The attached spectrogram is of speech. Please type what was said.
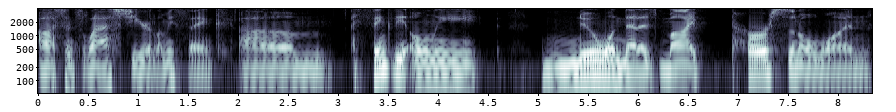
uh, since last year, let me think. Um, I think the only new one that is my personal one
